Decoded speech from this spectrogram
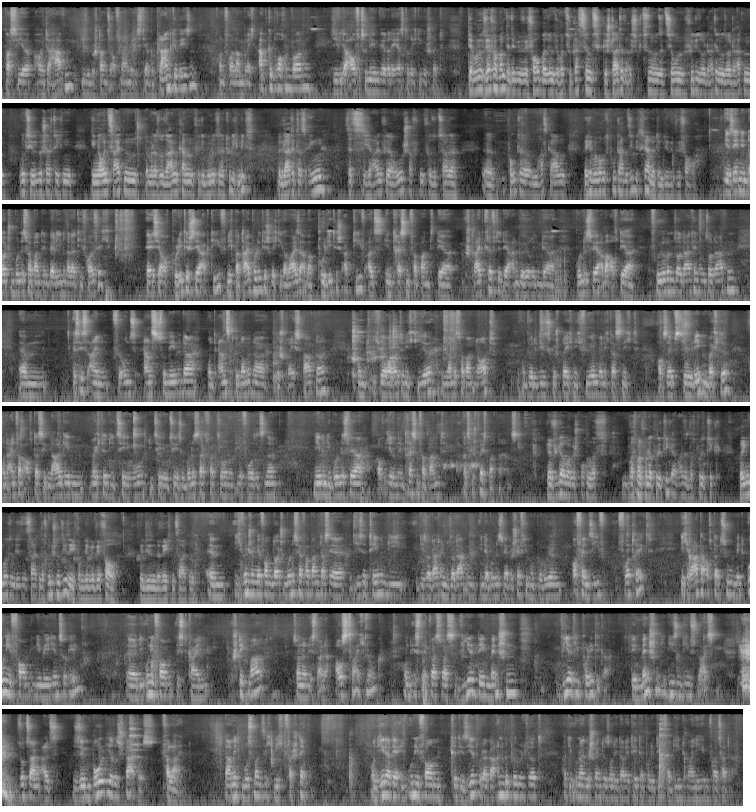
was wir heute haben. Diese Bestandsaufnahme ist ja geplant gewesen, von Frau Lambrecht abgebrochen worden. Sie wieder aufzunehmen wäre der erste richtige Schritt. Der Bundeswehrverband, der DBWV, bei dem Sie heute zu Gast sind, gestaltet als Spitzenorganisation für die Soldatinnen und Soldaten und Zivilbeschäftigten die neuen Zeiten, wenn man das so sagen kann, für die Bundeswehr natürlich mit begleitet das eng, setzt sich ein für Errungenschaften, für soziale äh, Punkte und Maßgaben. Welche Berührungspunkte hatten Sie bisher mit dem DBWV? Wir sehen den Deutschen Bundesverband in Berlin relativ häufig. Er ist ja auch politisch sehr aktiv, nicht parteipolitisch richtigerweise, aber politisch aktiv als Interessenverband der Streitkräfte, der Angehörigen der Bundeswehr, aber auch der früheren Soldatinnen und Soldaten. Ähm, es ist ein für uns ernstzunehmender und ernst genommener Gesprächspartner. Und ich wäre heute nicht hier im Landesverband Nord und würde dieses Gespräch nicht führen, wenn ich das nicht auch selbst so leben möchte und einfach auch das Signal geben möchte, die CDU, die CDU-CSU-Bundestagsfraktion und ihr Vorsitzender nehmen die Bundeswehr, auch ihren Interessenverband als Gesprächspartner ernst. Wir haben viel darüber gesprochen, was, was man von der Politik erwartet, was Politik bringen muss in diesen Zeiten. Was wünschen Sie sich vom DBWV in diesen bewegten Zeiten? Ähm, ich wünsche mir vom Deutschen Bundeswehrverband, dass er diese Themen, die die Soldatinnen und Soldaten in der Bundeswehr beschäftigen und berühren, offensiv vorträgt. Ich rate auch dazu, mit Uniform in die Medien zu gehen. Äh, die Uniform ist kein Stigma, sondern ist eine Auszeichnung und ist etwas, was wir den Menschen, wir die Politiker, den Menschen, die diesen Dienst leisten, sozusagen als Symbol ihres Status verleihen. Damit muss man sich nicht verstecken. Und jeder, der in Uniform kritisiert oder gar angepöbelt wird, hat die uneingeschränkte Solidarität der Politik verdient, meine jedenfalls hat er.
